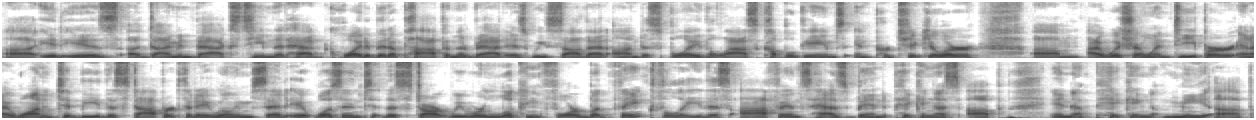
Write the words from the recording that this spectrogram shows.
uh, it is a Diamondbacks team that had quite a bit of pop in their bat, as we saw that on display the last couple games in particular. Um, I wish I went deeper, and I wanted to be the stopper today. Williams said it wasn't the start we were looking for, but thankfully, this offense has been picking us up and picking me up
